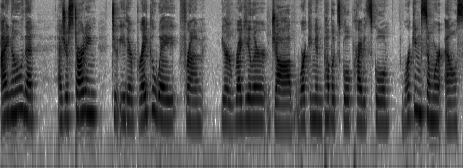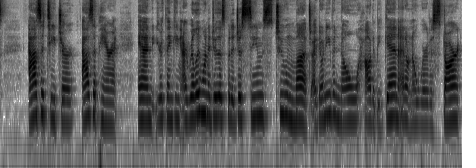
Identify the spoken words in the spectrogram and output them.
I know that as you're starting to either break away from your regular job, working in public school, private school, working somewhere else, as a teacher, as a parent, and you're thinking, I really want to do this, but it just seems too much. I don't even know how to begin. I don't know where to start.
